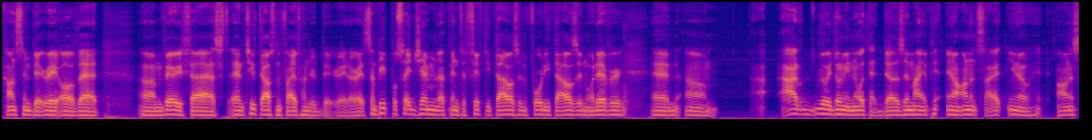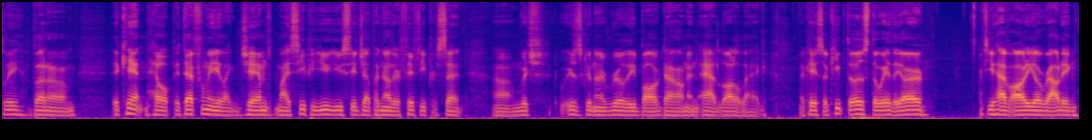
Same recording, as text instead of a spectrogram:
constant bit rate all of that um, very fast, and 2,500 bit rate. All right, some people say jam it up into 50,000, 40,000, whatever, and um, I, I, really don't even know what that does in my opinion. Honest, I, you know, honestly, but um, it can't help. It definitely like jammed my CPU usage up another 50%, um, which is gonna really bog down and add a lot of lag. Okay, so keep those the way they are if you have audio routing,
